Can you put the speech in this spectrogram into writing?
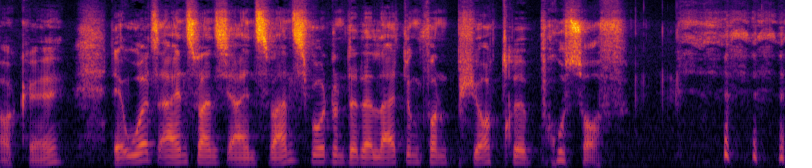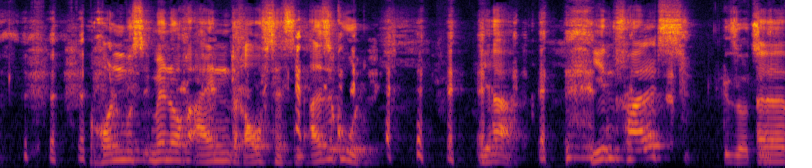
Okay. Der UAZ 2121 wurde unter der Leitung von Piotr Prussow Ron muss immer noch einen draufsetzen. Also gut. Ja, jedenfalls äh,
